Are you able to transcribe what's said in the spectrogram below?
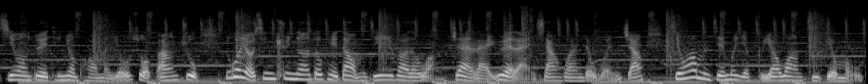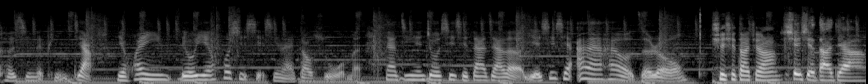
希望对听众朋友们有所帮助。如果有兴趣呢，都可以到我们今日报的网站来阅览相关的文章。喜欢我们节目，也不要忘记给我们五颗星的评价，也欢迎留言或是写信来告诉我们。那今天就谢谢大家了，也谢谢阿兰还有泽荣，谢谢大家，谢谢大家。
